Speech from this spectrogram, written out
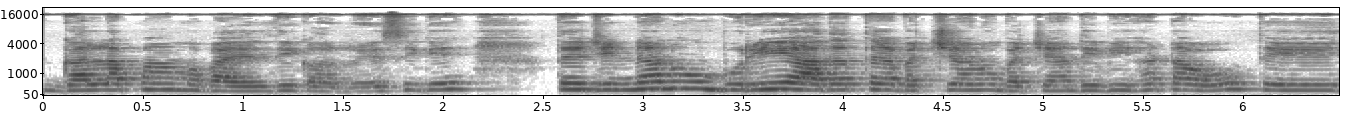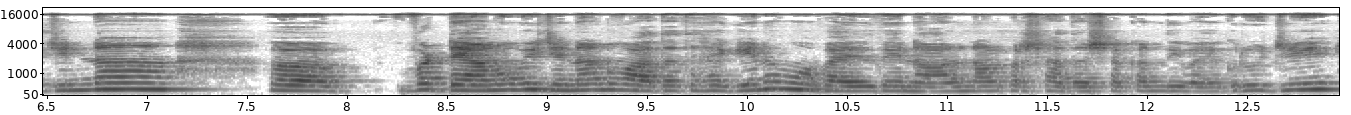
ਗੱਲ ਆਪਾਂ ਮੋਬਾਈਲ ਦੀ ਕਰ ਰਹੇ ਸੀਗੇ। ਤੇ ਜਿਨ੍ਹਾਂ ਨੂੰ ਬੁਰੀ ਆਦਤ ਹੈ ਬੱਚਿਆਂ ਨੂੰ, ਬੱਚਿਆਂ ਦੀ ਵੀ ਹਟਾਓ। ਤੇ ਜਿਨ੍ਹਾਂ ਵੱਡਿਆਂ ਨੂੰ ਵੀ ਜਿਨ੍ਹਾਂ ਨੂੰ ਆਦਤ ਹੈਗੀ ਨਾ ਮੋਬਾਈਲ ਦੇ ਨਾਲ ਨਾਲ ਪ੍ਰਸ਼ਾਦਾ ਛਕਣ ਦੀ ਵਾਹਿਗੁਰੂ ਜੀ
